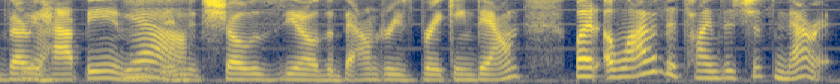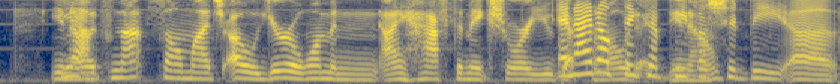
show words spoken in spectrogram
very Yeah. happy, and, Yeah. and it shows you know the boundaries breaking down. But a lot of the times, it's just merit. You know, Yeah. it's not so much. Oh, you're a woman. I have to make sure you get. and I don't think that promoted," you people know? should be uh, uh,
